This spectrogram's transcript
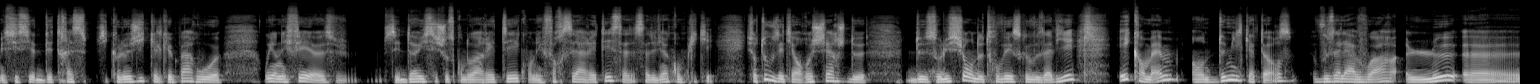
Mais c'est cette détresse psychologique quelque part où, oui, en effet, ces deuils, ces choses qu'on doit arrêter, qu'on est forcé à arrêter, ça, ça devient compliqué. Surtout, vous étiez en recherche de, de solutions, de trouver ce que vous aviez. Et quand même, en 2014, vous allez avoir le, euh,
